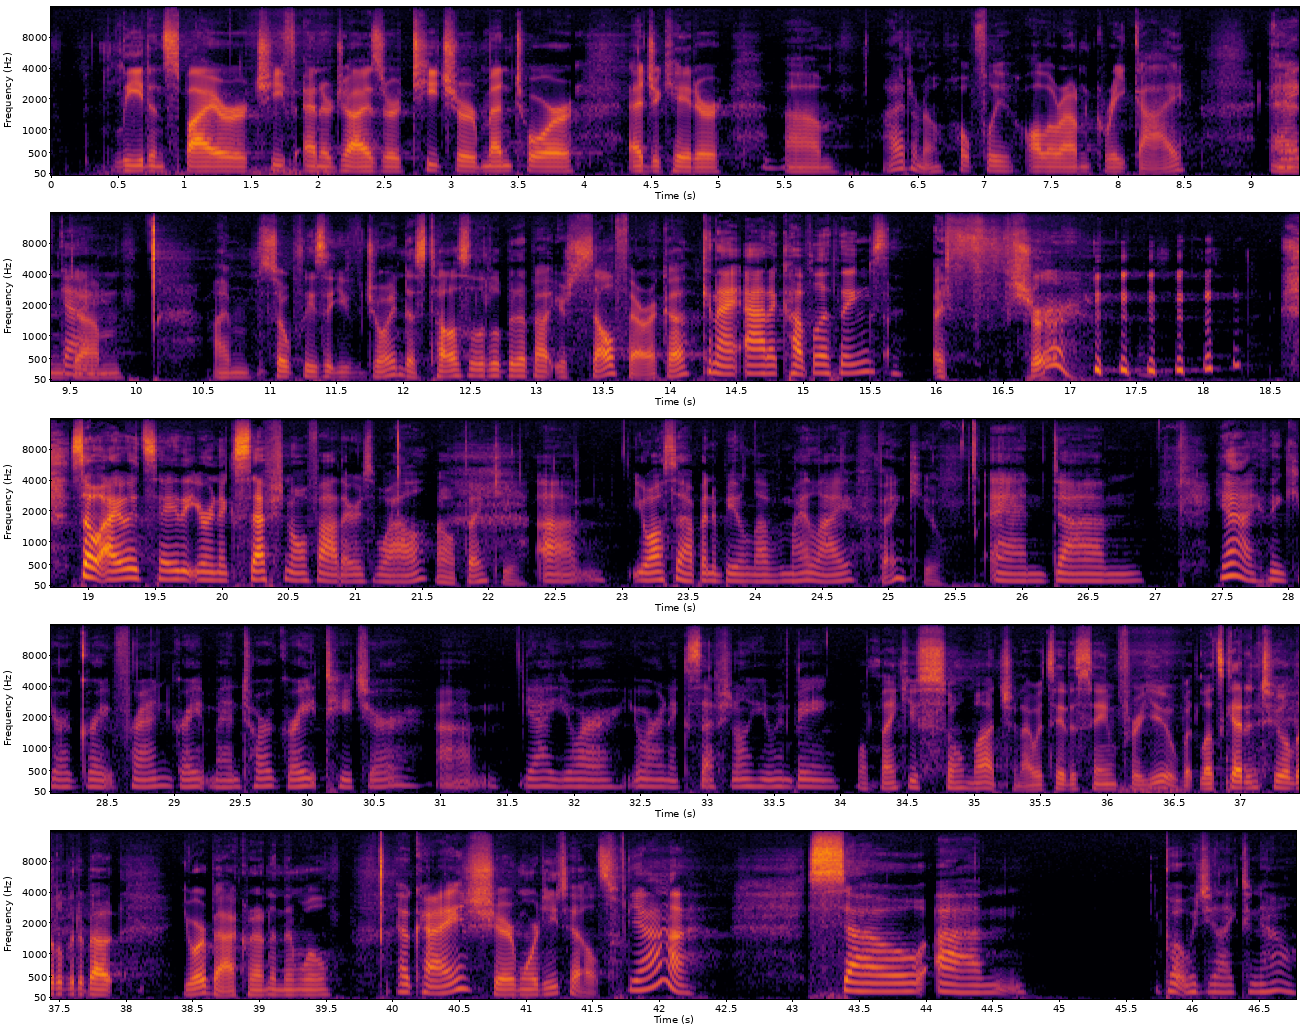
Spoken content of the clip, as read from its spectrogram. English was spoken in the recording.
lead inspirer, chief energizer, teacher, mentor, educator. Um, I don't know, hopefully all around great guy. Great and guy. Um, I'm so pleased that you've joined us. Tell us a little bit about yourself, Erica. Can I add a couple of things? If, sure. So I would say that you're an exceptional father as well. oh, thank you. Um, you also happen to be the love of my life. Thank you. And um, yeah, I think you're a great friend, great mentor, great teacher. Um, yeah, you are you are an exceptional human being. Well, thank you so much. And I would say the same for you. But let's get into a little bit about your background and then we'll Okay. share more details. Yeah. So, um, what would you like to know?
